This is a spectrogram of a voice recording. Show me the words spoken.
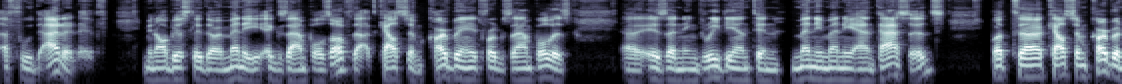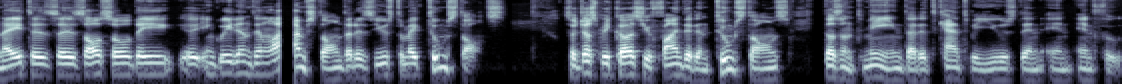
a food additive. I mean, obviously, there are many examples of that. Calcium carbonate, for example, is uh, is an ingredient in many many antacids, but uh, calcium carbonate is is also the uh, ingredient in limestone that is used to make tombstones. So just because you find it in tombstones doesn't mean that it can't be used in in in food.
